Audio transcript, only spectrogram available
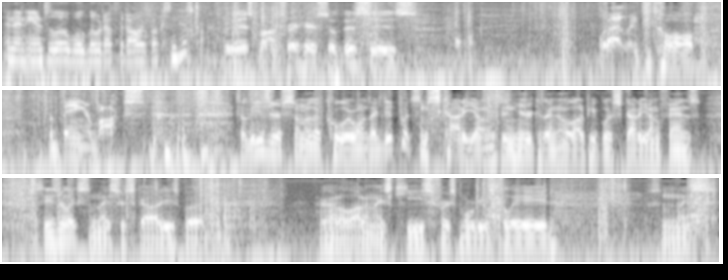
and then Angelo will load up the dollar books in his car. Look at this box right here. So this is what I like to call the banger box. so these are some of the cooler ones. I did put some Skottie Youngs in here because I know a lot of people are Skottie Young fans. So these are like some nicer Skotties, but I got a lot of nice keys. First Morbius Blade, some nice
